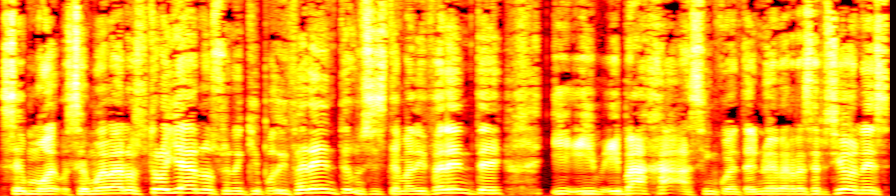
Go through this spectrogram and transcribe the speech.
se mueve, se mueve a los troyanos, un equipo diferente, un sistema diferente, y, y baja a 59 recepciones,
